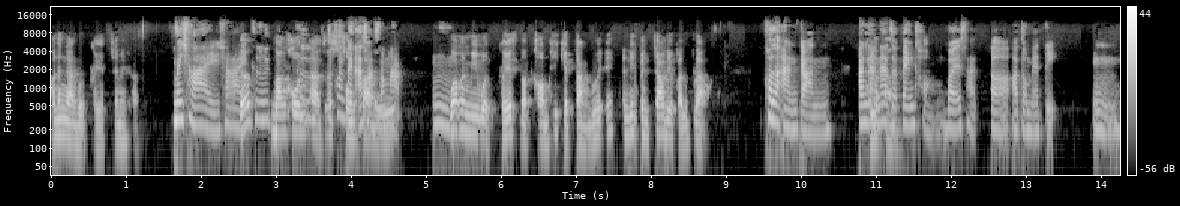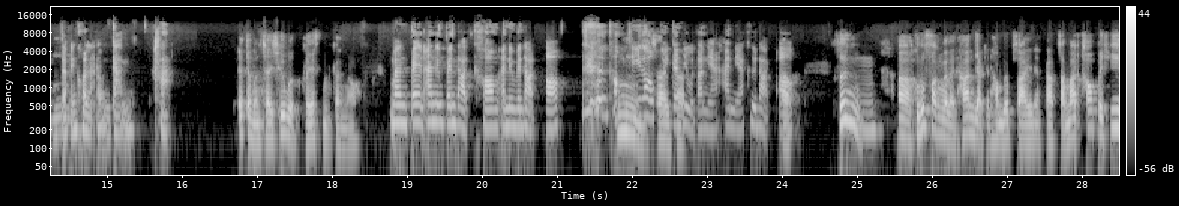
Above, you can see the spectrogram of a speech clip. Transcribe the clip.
พนักงาน WordPress ใช่ไหมครับ ไม่ใช่ใช่แล้วคือบางคนคืออาจจะทุกคนเป็นสงอาสัสายสมัครอืมว่ามันมี wordpress.com ที่เก็บตังค์ด้วยเอ๊ะอันนี้เป็นเจ้าเดียวกันหรือเปล่า คนละอันกัน อันนั้นคนละอัอาจนจะเป็นของบริษัทเอ่อ automatic อืมอืมจะเป็นคนละอันกันค่ะเอ๊ะแต่มันใช้ชื่อ wordpress เหมือนกันเนาะมันเป็นอันนึงเป็น .com อันนึงเป็น .org ของอืมที่เราคุยกันใช่ครับอยู่ตอนเนี้ย อันเนี้ยคือครับ .org ซึ่งอืมอ่าคุณผู้ฟังหลาย ๆ ท่านอยากจะทำเว็บไซต์นะครับ สามารถเข้าไปที่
